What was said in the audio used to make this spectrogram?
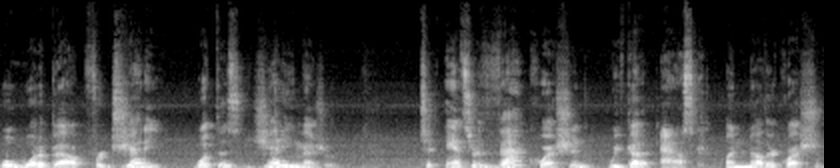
well what about for Jenny? What does Jenny measure? To answer that question, we've got to ask another question.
